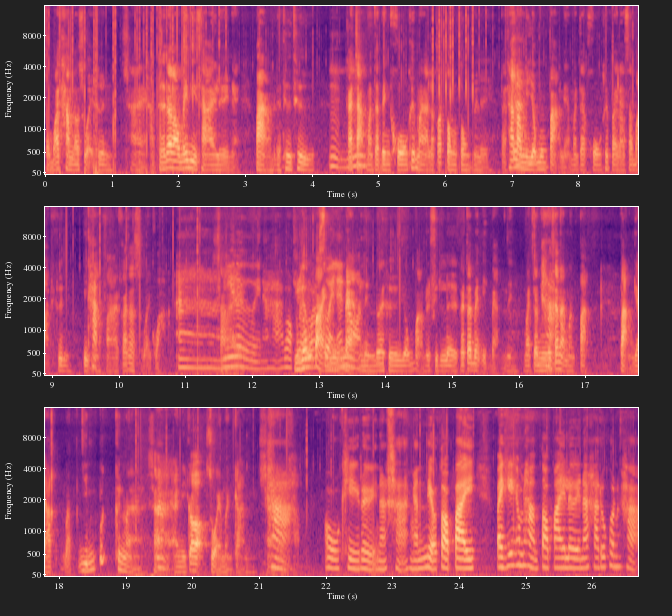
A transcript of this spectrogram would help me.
ผมว่าทำแล้วสวยขึ้นใช่ครับถ้าเราไม่ดีไซน์เลยเนี่ยปากมันจะทื่ออืมๆกระจับมันจะเป็นโค้งขึ้นมาแล้วก็ตรงๆไปเลย แต่ถ้าค่ะเรามียกมุมปากเนี่ยมันจะโค้งขึ้นไปแล้วสะบัดขึ้นปีกค่ะนางฟ้าก็จะสวยกว่าอ่าใช่นี่เลยนะคะบอกจริงเลยยกว่าปากสวยมีแน่แบนบอนหนึ่งด้วยคือยกปากด้วยฟิลเลอร์ก็จะเป็นอีกแบบหนึ่งมันจะมีค่ะลักษณะเหมือนปากปากยักษ์แบบยิ้มปึ๊กขึ้นมาใช่อ่าอันนี้ก็สวยเหมือนกันใช่ค่ะครับโอเคเลยนะคะ งั้นเดี๋ยวต่อไปไปที่คำถามต่อไปเลยนะคะ ทุกคนค่ะ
